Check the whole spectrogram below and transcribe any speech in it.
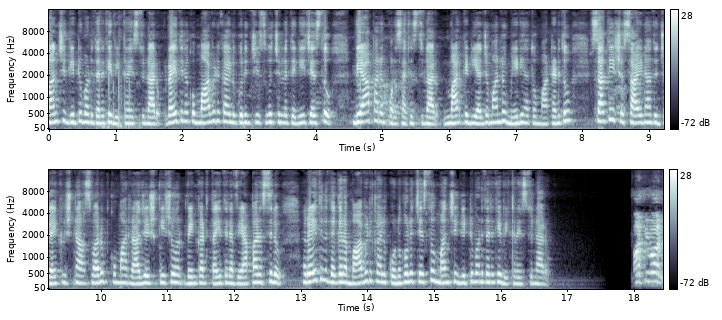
మంచి గిట్టుబాటు ధరకే విక్రయిస్తున్నారు. రైతులకు మామిడికాయల గురించి సూచనలు తెలియజేస్తూ వ్యాపారం కొనసాగిస్తున్నారు. మార్కెట్ యజమానులు మీడియాతో మాట్లాడుతూ సతీష్ సాయినాథ్ జయకృష్ణ స్వరూప్ కుమార్ రాజేష్ కిషోర్ వెంకట్ తదితర వ్యాపారస్తులు రైతుల దగ్గర మామిడికాయలు కొనుగోలు చేస్తూ మంచి గిట్టుబాటు ధరకే విక్రయిస్తున్నారు. 41,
